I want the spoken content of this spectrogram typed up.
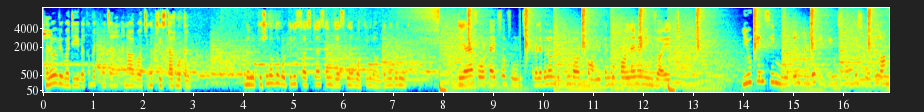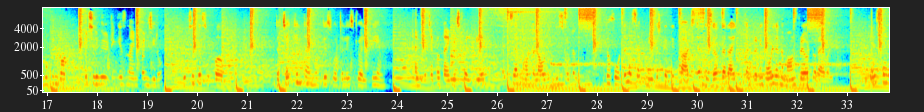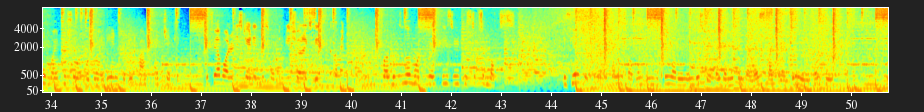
Hello everybody, welcome back to my channel and we're watching a 3-star hotel. The location of the hotel is first class and guests love walking around the neighborhood. There are four types of rooms available on booking.com. You can book online and enjoy it. You can see more than 100 reviews of this hotel on booking.com. Its review rating is 9.0, which is the superb. The check-in time of this hotel is 12 pm And the checkout time is 12 pm. Pets are not allowed in this hotel. The hotel accepts major credit cards and reserve the right to temporarily hold an amount prior to arrival. Guests are required to show a photo ID and credit card at check-in. If you have already stayed in this hotel, please share your experience in the comment box. For booking or more details, please read the description box. If you are facing any kind of problem in booking a room in this hotel, then you can tell us by commenting.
